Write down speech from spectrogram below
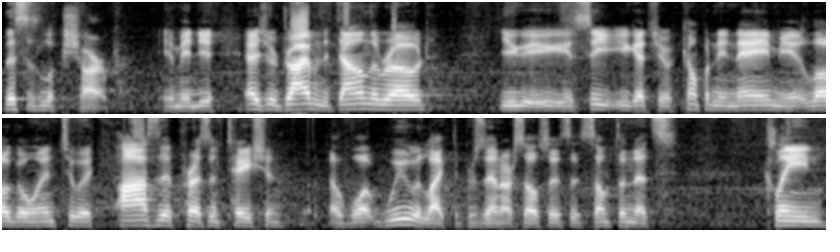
this is look sharp. I mean, you, as you're driving it down the road, you, you see you get your company name, your logo into it. Positive presentation of what we would like to present ourselves as. It's something that's clean,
